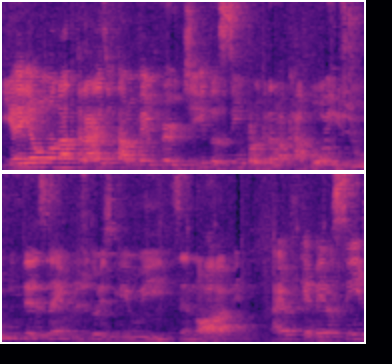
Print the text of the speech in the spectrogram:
E aí, um ano atrás, eu tava meio perdido, assim, o programa acabou em julho, em dezembro de 2019. Aí eu fiquei meio assim,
